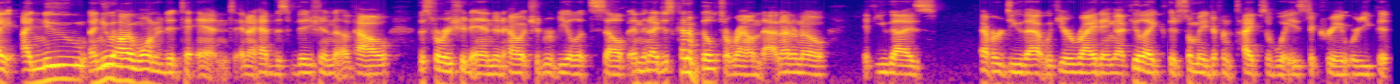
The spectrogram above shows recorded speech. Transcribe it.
I I knew I knew how I wanted it to end, and I had this vision of how the story should end and how it should reveal itself, and then I just kind of built around that. And I don't know if you guys ever do that with your writing. I feel like there's so many different types of ways to create where you could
